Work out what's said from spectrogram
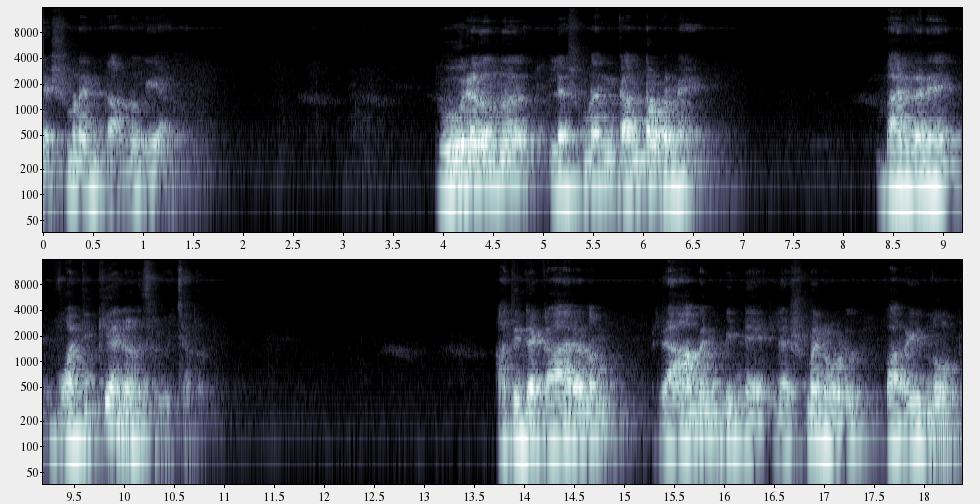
ലക്ഷ്മണൻ കാണുകയാണ്. ദൂരെ നിന്ന് ലക്ഷ്മണൻ കണ്ട ഉടനെ ഭരതനെ വധിക്കാനാണ് ശ്രമിച്ചത്. അതിന്റെ കാരണം രാമൻ പിന്നെ ലക്ഷ്മണനോട് പറയുന്നുണ്ട്.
